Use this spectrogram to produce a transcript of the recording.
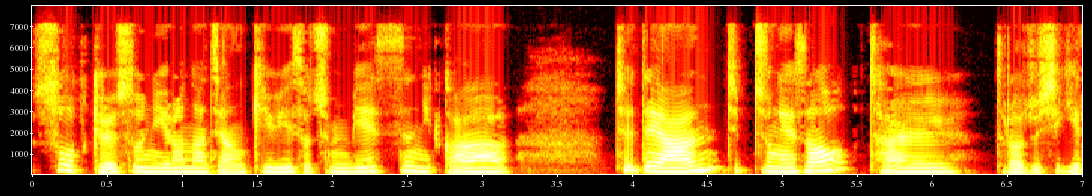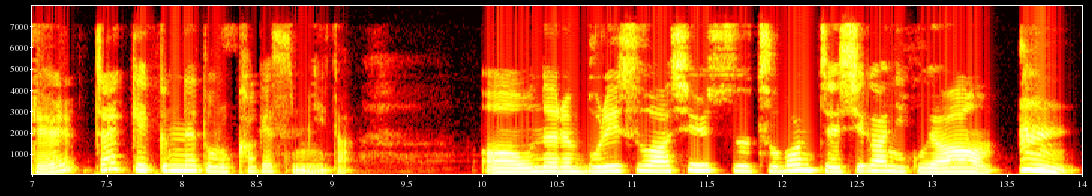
수업 결손이 일어나지 않기 위해서 준비했으니까 최대한 집중해서 잘 들어주시기를 짧게 끝내도록 하겠습니다. 어, 오늘은 무리수와 실수 두 번째 시간이고요.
